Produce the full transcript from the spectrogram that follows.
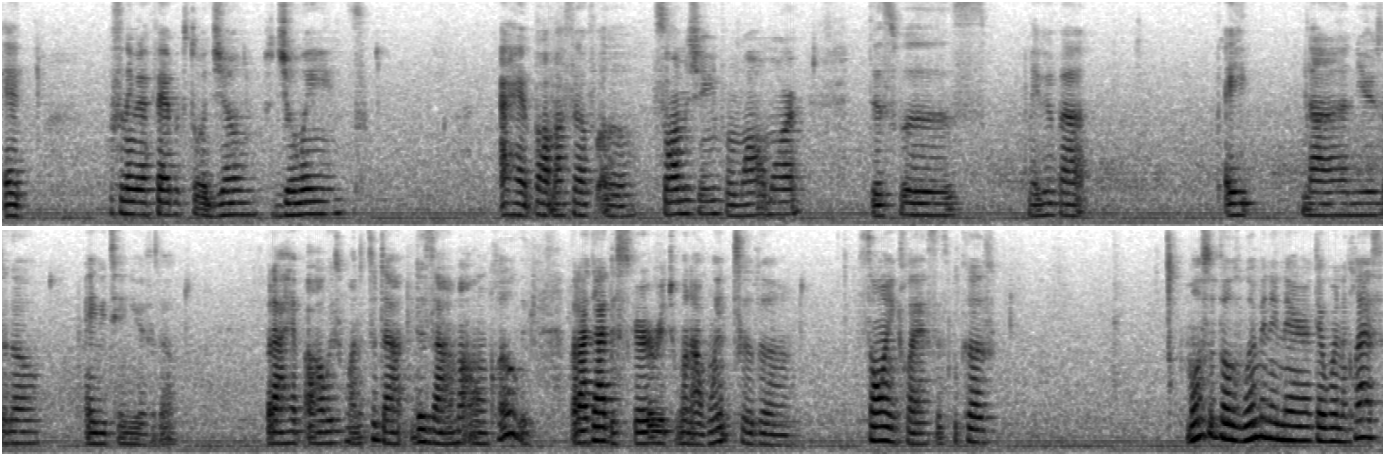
at what's the name of that fabric store? Jones, Joann's. I had bought myself a sewing machine from Walmart. This was maybe about eight, nine years ago, maybe 10 years ago. But I have always wanted to design my own clothing. But I got discouraged when I went to the sewing classes because most of those women in there that were in the class,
